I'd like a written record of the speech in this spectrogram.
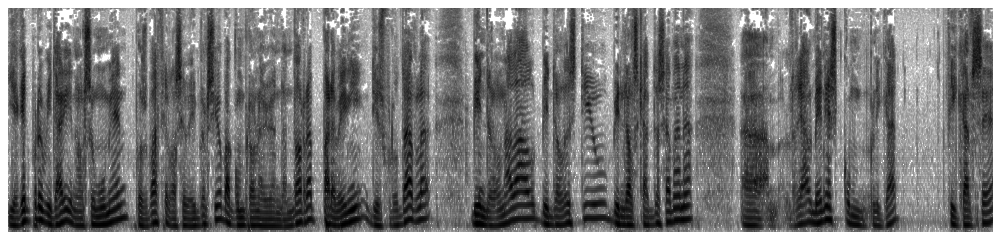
I aquest propietari, en el seu moment, doncs, va fer la seva inversió, va comprar una vivenda a Andorra per venir, disfrutar-la, vindre al Nadal, vindre a l'estiu, vindre als caps de setmana. Eh, realment és complicat ficar-se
